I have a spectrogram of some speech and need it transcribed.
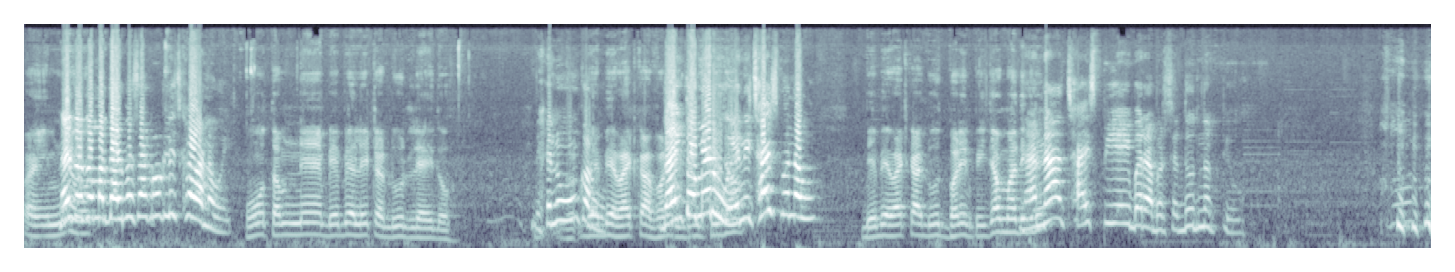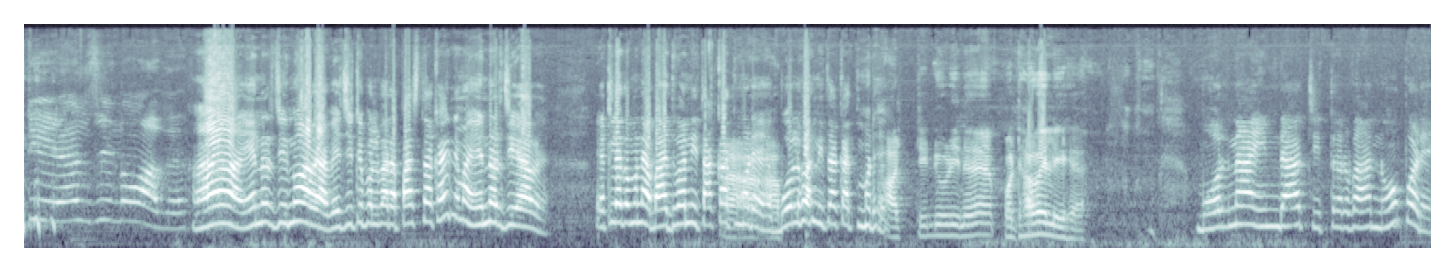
નહીં તો એમને તમારે દાળ ભાત શાક રોટલી જ ખાવાના હોય. હું તમને બે બે લીટર દૂધ લઈ દઉં. એનું હું કરું? બે વાટકા ભરી નહીં તો જાઓ. એની છાશ બનાવું. બે બે વાટકા દૂધ ભરીને પી જાવ મારી ના ના છાશ પીએ બરાબર છે દૂધ નથી પીવું. હા એનર્જી નો આવે. વેજીટેબલ વાળા પાસ્તા ખાય ને એમાં એનર્જી આવે. એટલે તો મને બાંધવાની તાકાત મળે બોલવાની તાકાત મળે. આ ટીડુડીને પઢાવેલી છે. મોરના ઈંડા ચિતરવા ન પડે.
